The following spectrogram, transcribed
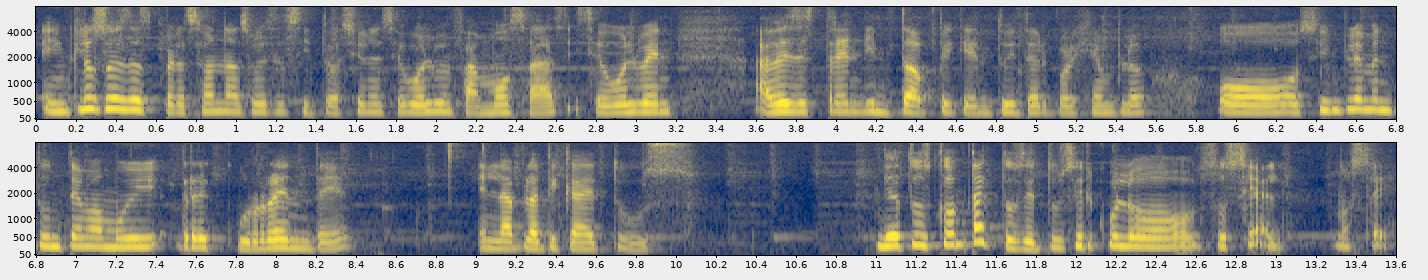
E incluso esas personas o esas situaciones se vuelven famosas y se vuelven a veces trending topic en Twitter, por ejemplo, o simplemente un tema muy recurrente en la plática de tus de tus contactos, de tu círculo social, no sé.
